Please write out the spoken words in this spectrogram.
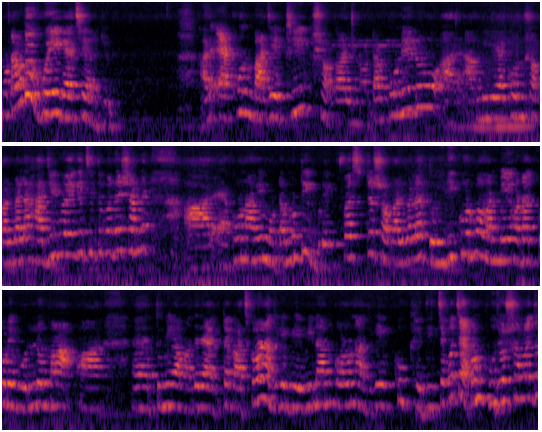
মোটামুটি হয়ে গেছে আর কি। আর এখন বাজে ঠিক সকাল নটা পনেরো, আর আমি এখন সকালবেলা হাজির হয়ে গেছি তোমাদের সামনে। আর এখন আমি মোটামুটি ব্রেকফাস্টটা সকালবেলা তৈরি করব। আমার মেয়ে হঠাৎ করে বলল, মা তুমি আমাদের একটা কাজ করো না, আজকে বেবি নাম করো না, আজকে খুব খেতে ইচ্ছা করছে। এখন পুজোর সময় তো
